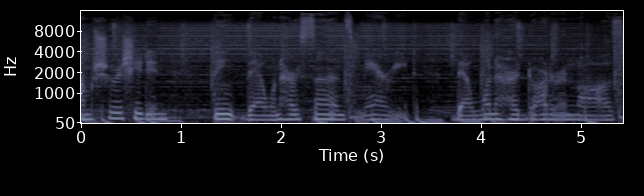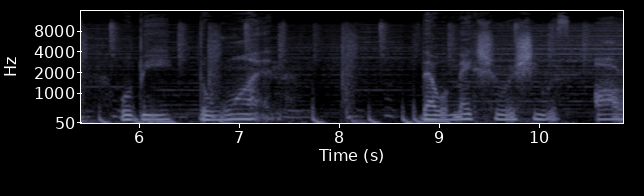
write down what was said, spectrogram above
I'm sure she didn't think that when her sons married, that one of her daughter in laws would be the one that would make sure she was all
